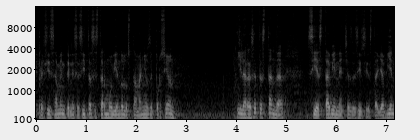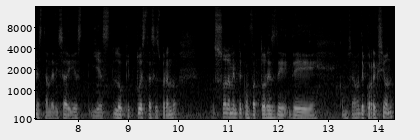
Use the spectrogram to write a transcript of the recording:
Precisamente necesitas estar moviendo los tamaños de porción. Y la receta estándar, si está bien hecha, es decir, si está ya bien estandarizada y es, y es lo que tú estás esperando, solamente con factores de, de, ¿cómo se llama? de corrección,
